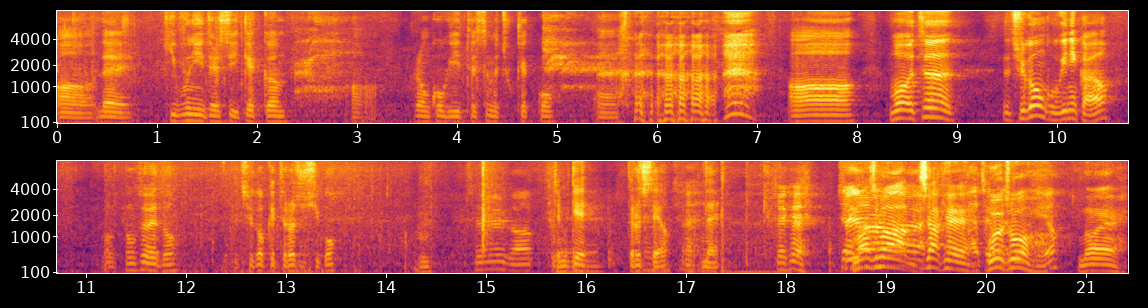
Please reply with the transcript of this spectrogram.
어 네 기분이 될 수 있게끔 어 그런 곡이 됐으면 좋겠고 예. 어뭐 여튼 즐거운 곡이니까요. 뭐 평소에도 즐겁게 들어주시고 음. 재밌게 들어주세요. 네. 마지막 시작해. 보여줘. 너의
